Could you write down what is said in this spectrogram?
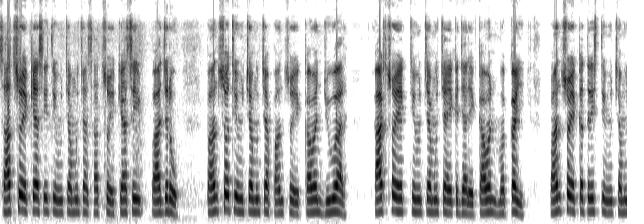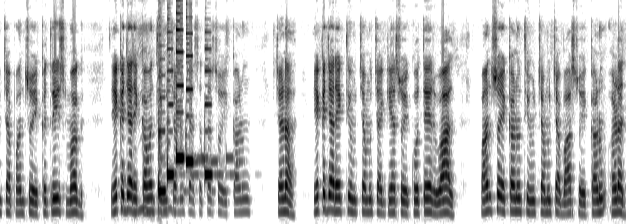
સાતસો એક્યાસીથી ઊંચા ઊંચા સાતસો એક્યાસી, બાજરો પાંચસોથી ઊંચા ઊંચા પાંચસો એકાવન, જુવાર આઠસો એકથી ઊંચા ઊંચા એક હજાર એકાવન, મકઈ પાંચસો એકત્રીસથી ઊંચા ઊંચા પાંચસો એકત્રીસ, મગ એક હજાર એકાવનથી ઊંચા ઊંચા સત્તરસો એકાણું, ચણા એક હજાર એકથી ઊંચા ઊંચા અગિયારસો એકોતેર, વાલ પાંચસો એકાણુંથી ઊંચા ઊંચા બારસો એકાણું, અડદ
